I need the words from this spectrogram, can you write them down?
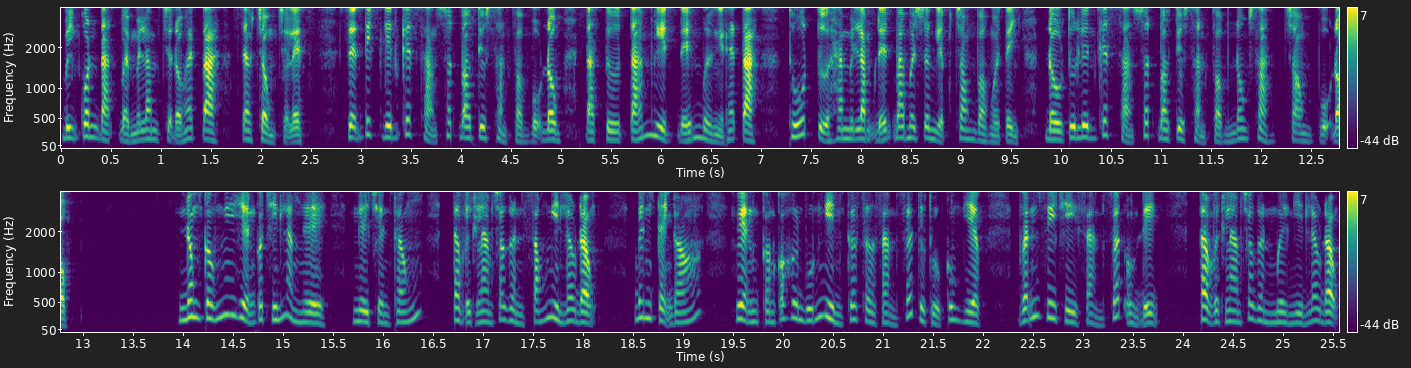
bình quân đạt 75 triệu đồng hecta gieo trồng trở lên. Diện tích liên kết sản xuất bao tiêu sản phẩm vụ đông đạt từ 8.000 đến 10.000 hecta, thu hút từ 25 đến 30 doanh nghiệp trong và ngoài tỉnh đầu tư liên kết sản xuất bao tiêu sản phẩm nông sản trong vụ đông. Nông Cống hiện có 9 làng nghề, nghề truyền thống, tạo việc làm cho gần 6.000 lao động. Bên cạnh đó, huyện còn có hơn 4.000 cơ sở sản xuất tiểu thủ công nghiệp vẫn duy trì sản xuất ổn định, tạo việc làm cho gần 10.000 lao động.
